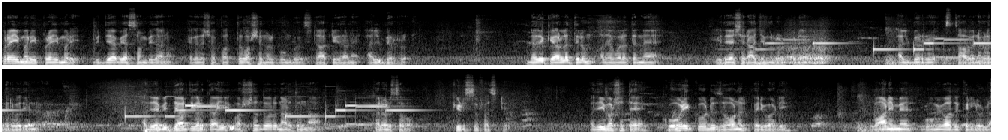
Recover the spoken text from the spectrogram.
പ്രൈമറി പ്രൈമറി വിദ്യാഭ്യാസ സംവിധാനം ഏകദേശം പത്ത് വർഷങ്ങൾക്ക് മുമ്പ് സ്റ്റാർട്ട് ചെയ്താണ് അൽബിർ. ഇന്നത് കേരളത്തിലും അതേപോലെ തന്നെ വിദേശ രാജ്യങ്ങളുൾപ്പെടെ അൽബിർ സ്ഥാപനങ്ങൾ നിരവധിയുണ്ട്. അതിലെ വിദ്യാർത്ഥികൾക്കായി വർഷം തോറും നടത്തുന്ന കലോത്സവം കിഡ്സ് ഫെസ്റ്റ്. അത് ഈ വർഷത്തെ കോഴിക്കോട് സോണൽ പരിപാടി വാണിമേൽ ഭൂമിവാതുക്കലിലുള്ള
